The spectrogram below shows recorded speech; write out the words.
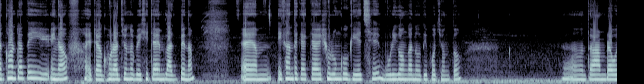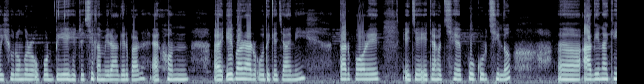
এক ঘন্টাতেই ইনাফ এটা ঘোরার জন্য বেশি টাইম লাগবে না। এখান থেকে একটা সুড়ঙ্গ গিয়েছে, বুড়িগঙ্গা নদী পর্যন্ত। তো আমরা ওই সুরঙ্গর উপর দিয়ে হেঁটেছিলাম এর আগের বার। এখন এবার আর ওদিকে যায়নি তারপরে এই যে এটা হচ্ছে পুকুর ছিল আগে নাকি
